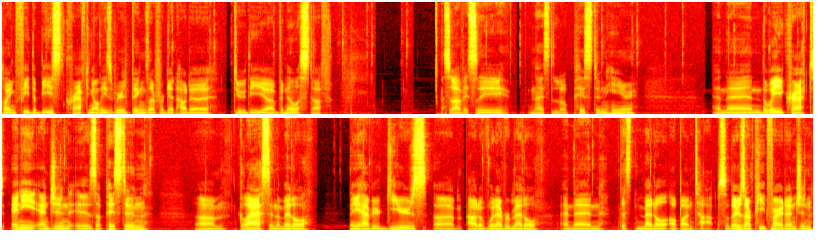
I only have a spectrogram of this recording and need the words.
playing Feed the Beast, crafting all these weird things, I forget how to do the uh, vanilla stuff. So obviously, nice little piston here. And then the way you craft any engine is a piston, um, glass in the middle. Then you have your gears um, out of whatever metal, and then this metal up on top. So there's our peat-fired engine.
